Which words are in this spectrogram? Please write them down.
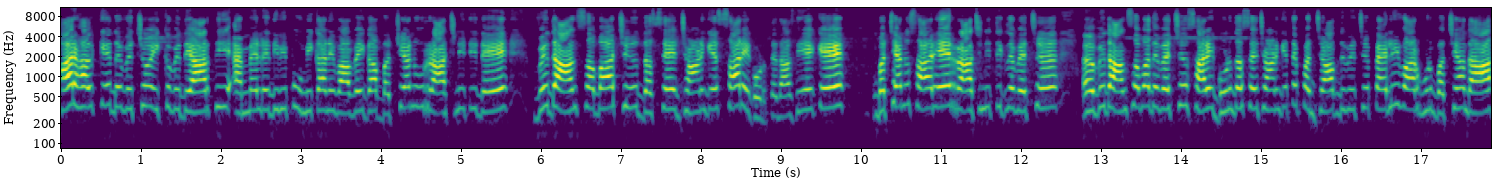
ਹਰ ਹਲਕੇ ਦੇ ਵਿੱਚੋਂ ਇੱਕ ਵਿਦਿਆਰਥੀ ਐਮਐਲਏ ਦੀ ਵੀ ਭੂਮਿਕਾ ਨਿਭਾਵੇਗਾ। ਬੱਚਿਆਂ ਨੂੰ ਰਾਜਨੀਤੀ ਦੇ ਵਿਧਾਨ ਸਭਾ 'ਚ ਦੱਸੇ ਜਾਣਗੇ ਸਾਰੇ ਗੁਣ ਤੇ ਦੱਸਦੀਏ ਕਿ ਬੱਚਿਆਂ ਨੂੰ ਸਾਰੇ ਰਾਜਨੀਤਿਕ ਦੇ ਵਿੱਚ ਵਿਧਾਨ ਸਭਾ ਦੇ ਵਿੱਚ ਸਾਰੇ ਗੁਣ ਦੱਸੇ ਜਾਣਗੇ ਤੇ ਪੰਜਾਬ ਦੇ ਵਿੱਚ ਪਹਿਲੀ ਵਾਰ ਹੁਣ ਬੱਚਿਆਂ ਦਾ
